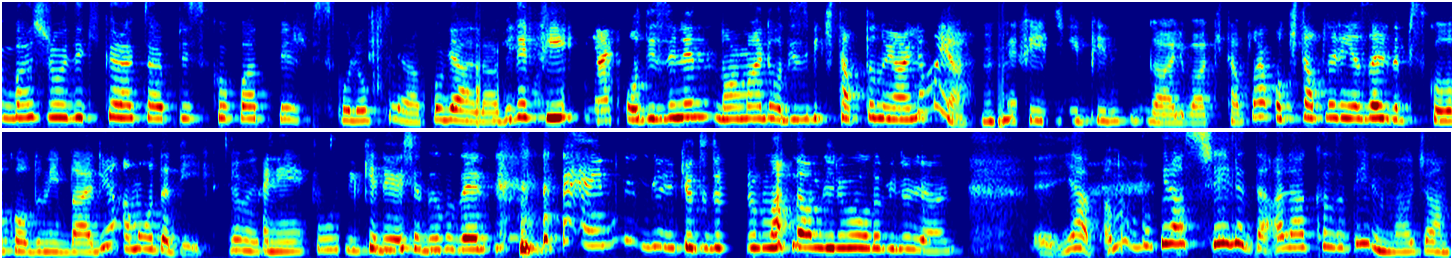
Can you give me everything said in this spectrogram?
başroldeki karakter psikopat bir psikologtu ya. O geldi abi. Bir de Fi yani o dizinin normalde o dizi bir kitaptan uyarlama ya. Fi GP galiba kitaplar. O kitapların yazarı da psikolog olduğunu iddia ediyor ama o da değil. Evet. Hani bu ülkede yaşadığımız en en kötü durumlardan biri olabilir yani. E, ya ama bu biraz şeyle de alakalı değil mi hocam?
